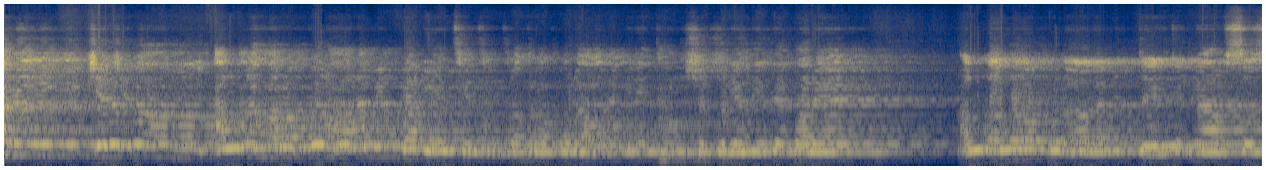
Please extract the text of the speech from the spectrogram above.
আমি, সেরকম আল্লাহ রব্বুল আলামিন বানিয়েছেন। আল্লাহ রব্বুল আলামিন ধ্বংস করিয়া দিতে পারেন। আল্লাহ রাব্বুল আলামিন তো এই জন্য আফসোস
